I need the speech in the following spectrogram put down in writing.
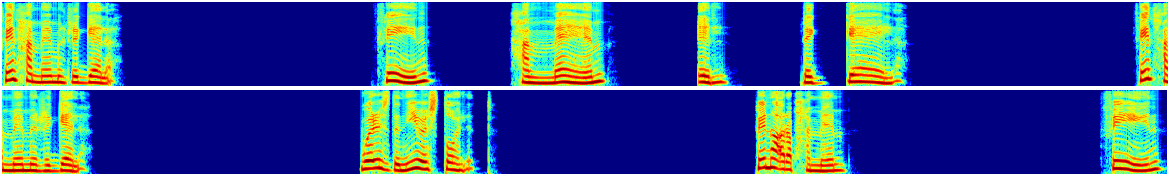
فين حمام الرجالة؟ فين حمام الرجالة؟ فين حمام الرجالة؟ Where is the nearest toilet? فين أقرب حمام؟ فين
